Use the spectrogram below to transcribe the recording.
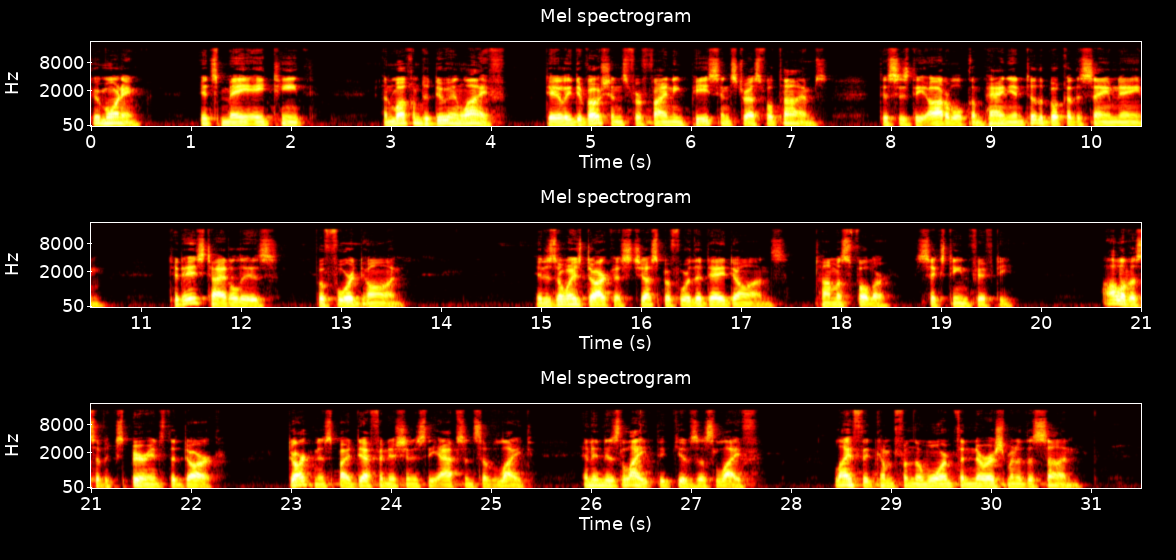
Good morning. It's May 18th, and welcome to Doing Life, daily devotions for finding peace in stressful times. This is the audible companion to the book of the same name. Today's title is Before Dawn. It is always darkest just before the day dawns. Thomas Fuller, 1650. All of us have experienced the dark. Darkness, by definition, is the absence of light, and it is light that gives us life life that comes from the warmth and nourishment of the sun.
